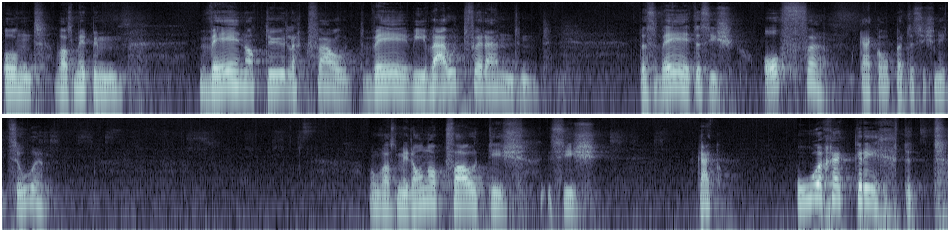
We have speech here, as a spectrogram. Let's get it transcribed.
Und was mir beim W natürlich gefällt, W wie weltverändernd. Das W, das ist offen gegen oben, das ist nicht zu. Und was mir auch noch gefällt, ist, es ist gegen Uhren gerichtet.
